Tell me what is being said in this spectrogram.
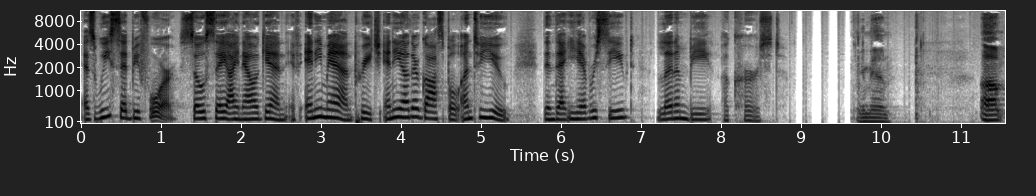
As we said before, so say I now again: If any man preach any other gospel unto you than that ye have received, let him be accursed. Amen. Um,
